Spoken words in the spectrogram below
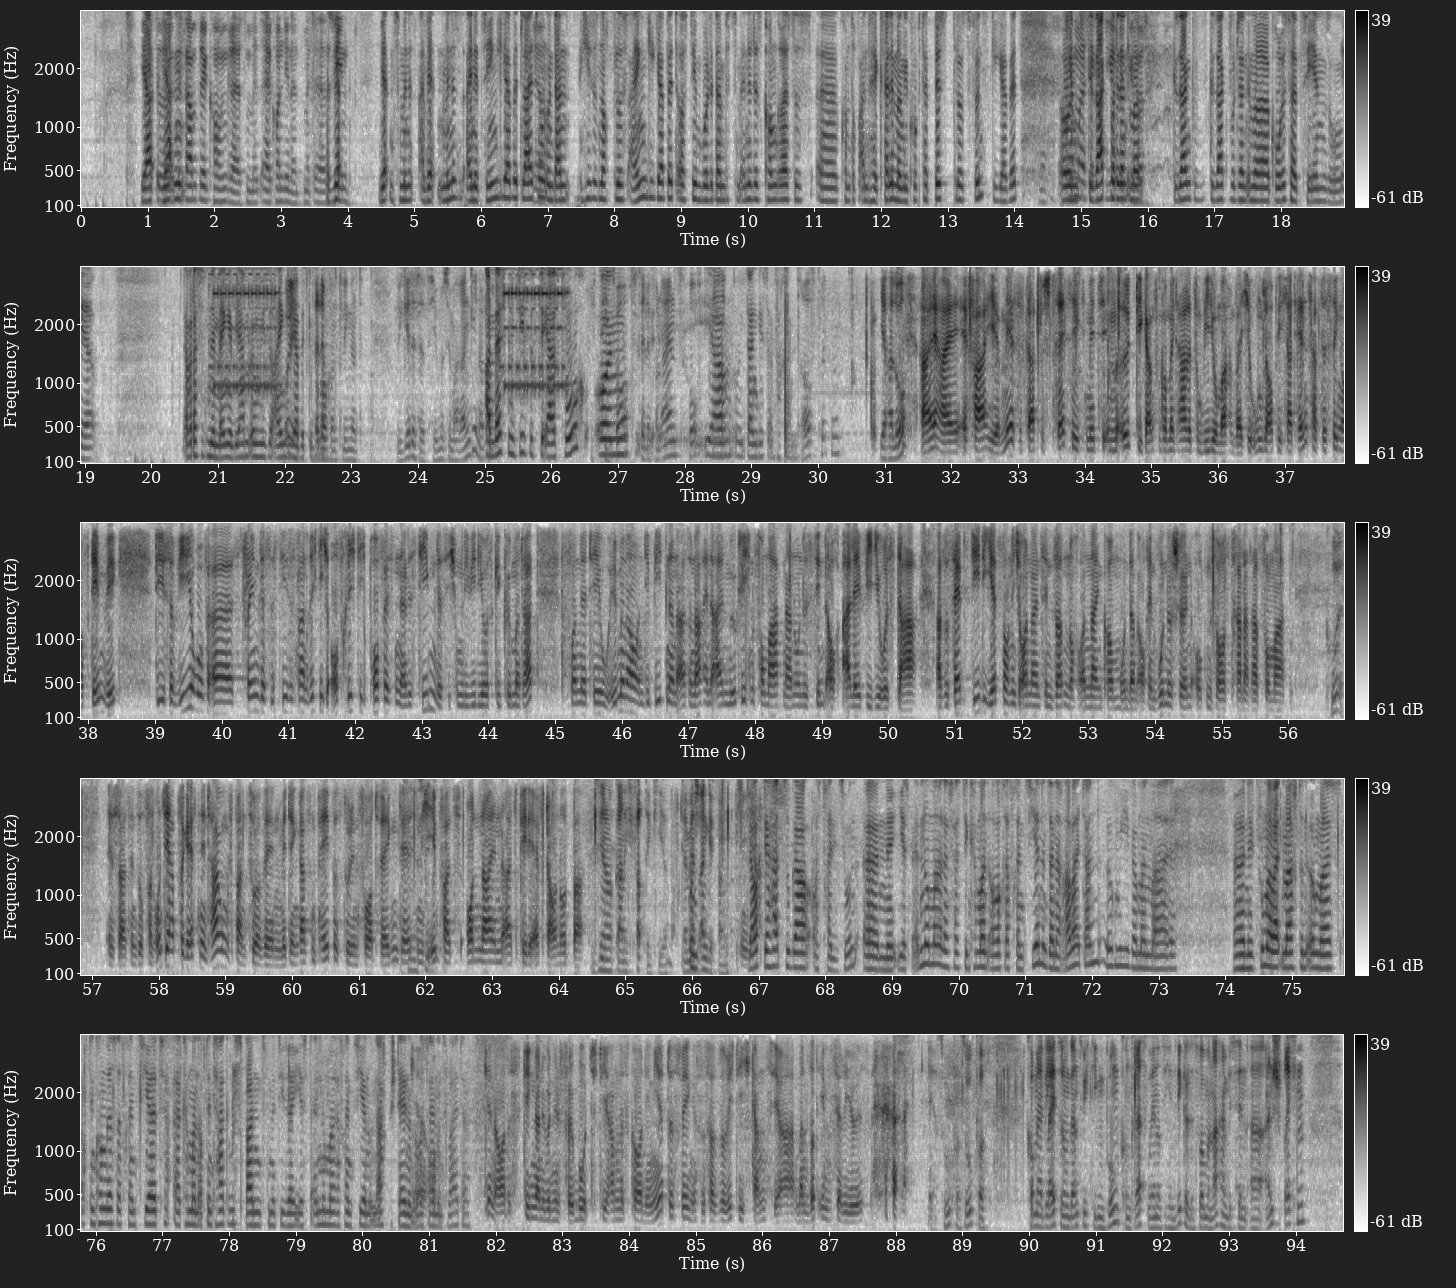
Ja, Der wir hatten, gesamte Kongress mit äh, Kontinent mit äh, Also wir- 10. wir hatten zumindest, wir hatten mindestens eine 10 Gigabit Leitung Ja. und dann hieß es noch plus 1 Gigabit, aus dem wurde dann bis zum Ende des Kongresses, äh, kommt drauf an, welche Quelle man geguckt hat, bis plus 5 Gigabit. Hab Und gesagt wurde dann Gigabit immer, gehört. gesagt, gesagt wurde dann immer größer 10 so. Ja. Aber das ist eine Menge, wir haben irgendwie so 1 Ui, Gigabit gebraucht. Telefon klingelt. Wie geht es jetzt? Hier muss ich mal rangehen, oder? Am besten ziehst du es zuerst hoch und hoch, Telefon 1, hochziehen, ja, und dann gehst du einfach ran. draufdrücken. Ja, hallo? Hi, hi, FH hier. Mir ist es gerade so stressig mit im Irk die ganzen Kommentare zum Video machen, weil ich hier unglaublich Latenz habe. Deswegen auf dem Weg. Dieser Video-Stream, das ist dieses Mal ein richtig oft richtig professionelles Team, das sich um die Videos gekümmert hat von der TU Ilmenau und die bieten dann also nachher in allen möglichen Formaten an und es sind auch alle Videos da. Also selbst die, die jetzt noch nicht online sind, werden noch online kommen und dann auch in wunderschönen Open Source Tralala Formaten. Cool. Ist also insofern. Und ihr habt vergessen, den Tagungsband zu erwähnen mit den ganzen Papers zu den Vorträgen. Der Sie- ist nämlich Sie- ebenfalls online als PDF downloadbar. Wir sind ja noch gar nicht fertig hier. Wir haben erst angefangen. Ich glaube, der hat sogar aus Tradition äh, eine ISBN-Nummer, das heißt, den kann man auch referenzieren in seiner Arbeit dann irgendwie, wenn man mal eine Diplomarbeit macht und irgendwas auf den Kongress referenziert, äh, kann man auf den Tagungsband mit dieser ISBN-Nummer referenzieren und nachbestellen und Ja. ausleihen und so weiter. Genau, das ging dann über den Föbut. Die haben das koordiniert, deswegen ist es also so richtig ganz, ja, man wird eben seriös. Ja, super, super. Kommen wir ja gleich zu einem ganz wichtigen Punkt, Kongress, wohin er sich entwickelt. Das wollen wir nachher ein bisschen äh, ansprechen.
